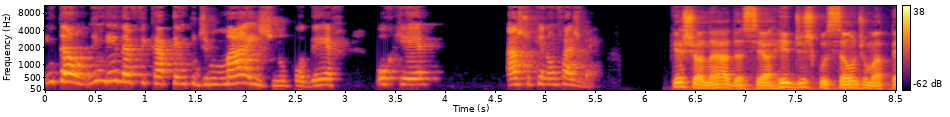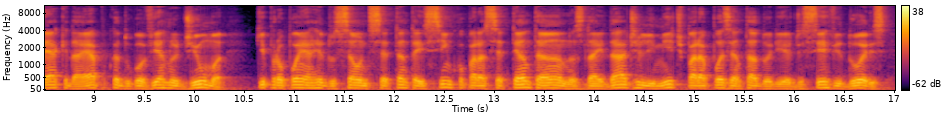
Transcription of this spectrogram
Então, ninguém deve ficar tempo demais no poder, porque acho que não faz bem. Questionada se a rediscussão de uma PEC da época do governo Dilma, que propõe a redução de 75 para 70 anos da idade limite para aposentadoria de servidores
